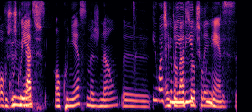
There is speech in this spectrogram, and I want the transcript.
ou cujos conhece, cuidados. Ou conhece, mas não. Uh, eu acho que a maioria a desconhece.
